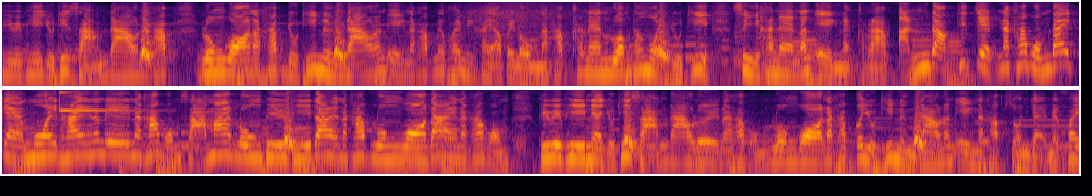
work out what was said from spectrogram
PVP อยู่ที่ 3 ดาวนะครับ ลงวอนะครับอยู่ที่ 1 ดาวนั่นเองนะครับ ไม่ค่อยมีใครเอาไปลงนะครับ คะแนนรวมทั้งหมดอยู่ที่ 4 คะแนนนั่นเองนะครับ อันดับที่ 7 นะครับผมได้แก่มวยไทยนั่นเองนะครับผมสามารถลง PVP PVP ได้นะครับ ลงวอได้นะครับผม PVP เนี่ยอยู่ที่ 3 ดาวเลยนะครับผม ลงวอนะครับก็อยู่ที่ 1 ดาวนั่นเองนะครับ ส่วนใหญ่ไม่ค่อย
